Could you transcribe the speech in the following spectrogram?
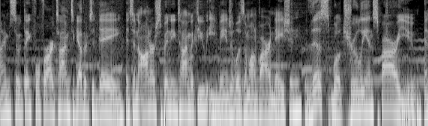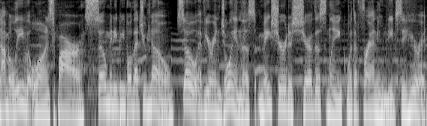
I'm so thankful for our time together today. It's an honor spending time with you, Evangelism on Fire Nation. This will truly inspire you, and I believe it will inspire so many people that you know. So, if you're enjoying this, make sure to share this link with a friend who needs to hear it.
